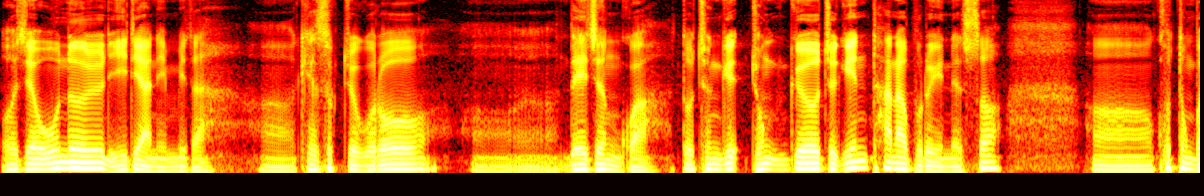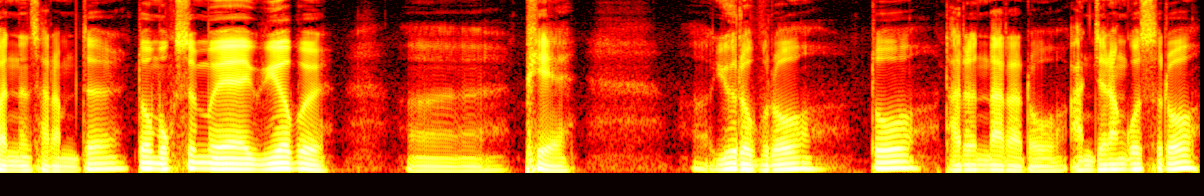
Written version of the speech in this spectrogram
어제 오늘 일이 아닙니다. 어, 계속적으로 어, 내정과 또 정기, 종교적인 탄압으로 인해서 어, 고통받는 사람들 또 목숨의 위협을 어, 피해 어, 유럽으로 또 다른 나라로 안전한 곳으로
